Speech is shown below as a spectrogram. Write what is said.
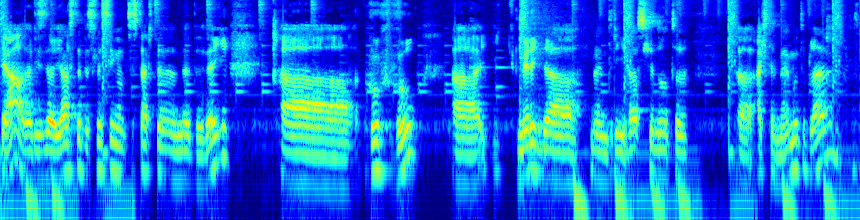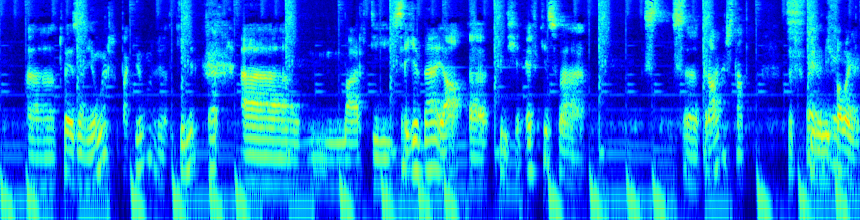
Ja, dat is de juiste beslissing om te starten met bewegen. Eh, goed gevoel. Eh, ik merk dat mijn drie huisgenoten eh, achter mij moeten blijven. Twee zijn jonger, pak jonger, ja, de kinderen. Ja. Maar die zeggen mij, ja, uh, kun je even wat trager stappen? Dus we kunnen niet volgen.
